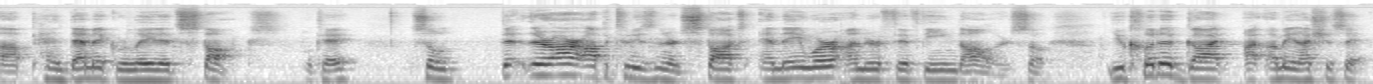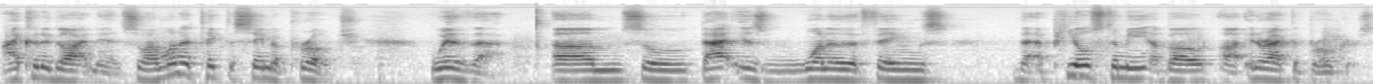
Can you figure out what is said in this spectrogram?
uh, pandemic related stocks. Okay, so th- there are opportunities in their stocks, and they were under fifteen dollars. So you could have got. I, I, mean, I should say I could have gotten in. So I want to take the same approach with that. Um, so that is one of the things that appeals to me about uh, interactive brokers.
